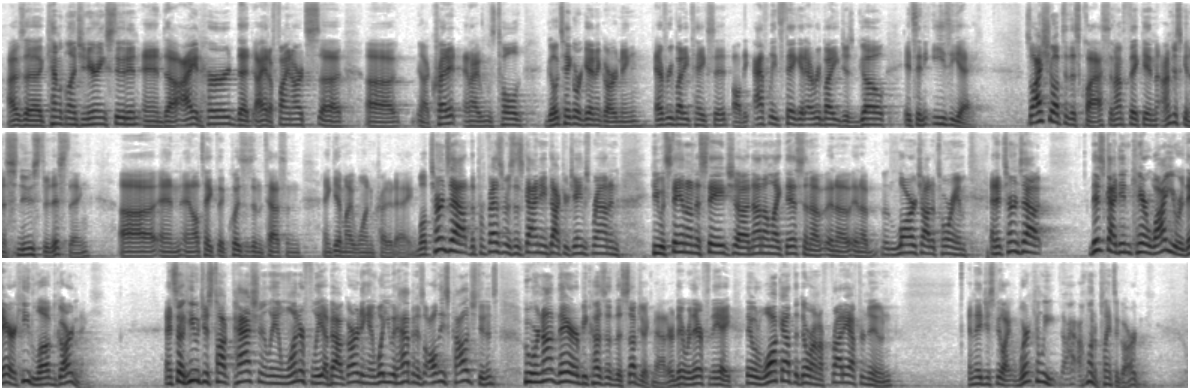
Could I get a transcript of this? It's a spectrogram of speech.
I was a chemical engineering student, and uh, I had heard that I had a fine arts uh, uh, uh, credit, and I was told, go take organic gardening. Everybody takes it, all the athletes take it, everybody just go. It's an easy A. So I show up to this class, and I'm thinking, I'm just going to snooze through this thing, uh, and, and I'll take the quizzes and the tests and, and get my one credit A. Well, it turns out the professor was this guy named Dr. James Brown, and he would stand on a stage, uh, not unlike this, in a, in, a, in a large auditorium. And it turns out this guy didn't care why you were there, he loved gardening. And so he would just talk passionately and wonderfully about gardening. And what you would happen is all these college students who were not there because of the subject matter, they were there for the A, they would walk out the door on a Friday afternoon and they'd just be like, Where can we? I, I want to plant a garden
